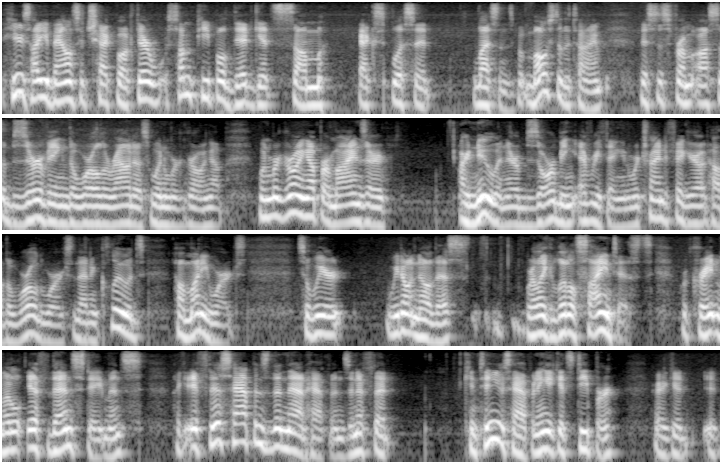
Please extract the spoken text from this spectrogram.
Here's how you balance a checkbook. There, some people did get some explicit lessons, but most of the time, this is from us observing the world around us when we're growing up. When we're growing up, our minds are are new and they're absorbing everything and we're trying to figure out how the world works and that includes how money works so we're we don't know this we're like little scientists we're creating little if then statements like if this happens then that happens and if that continues happening it gets deeper Right? It, it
